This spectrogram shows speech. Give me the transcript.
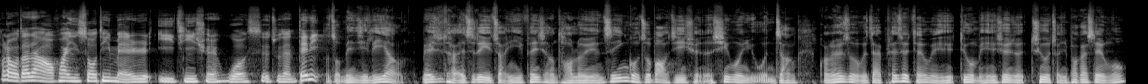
Hello，大家好，欢迎收听每日一经选，我是主持人 Danny，总编辑 Leon。每日团队致力转译、分享、讨论源自英国周报精选的新闻与文章。广告宣传我会在 PressPlay 节目每对我每天宣传新闻转译报开内容哦。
